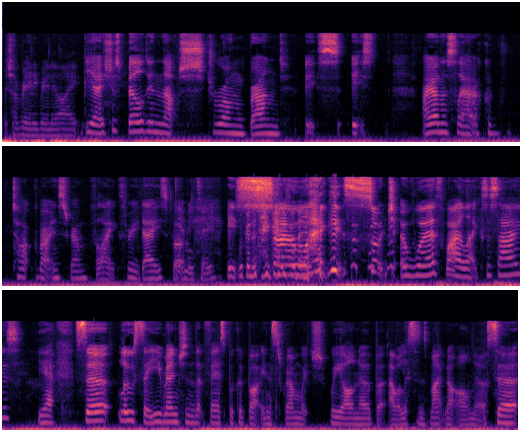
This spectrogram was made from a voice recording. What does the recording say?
which I really, really like. yeah it's just building that strong brand it's it's i honestly i could talk about instagram for like three days but Yeah, me too. it's We're gonna take so over this. like it's such a worthwhile exercise Yeah. So, Lucy, you mentioned that Facebook had bought Instagram, which we all know, but our listeners might not all know. So,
